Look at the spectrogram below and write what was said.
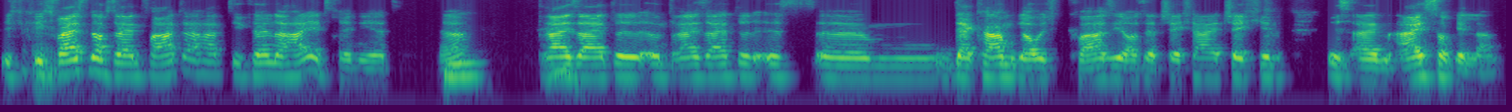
Ich, ich weiß noch, sein Vater hat die Kölner Haie trainiert. Ja? Mhm. Dreiseitel und Dreiseitel ist, ähm, der kam, glaube ich, quasi aus der Tschechei. Tschechien ist ein Eishockeyland,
